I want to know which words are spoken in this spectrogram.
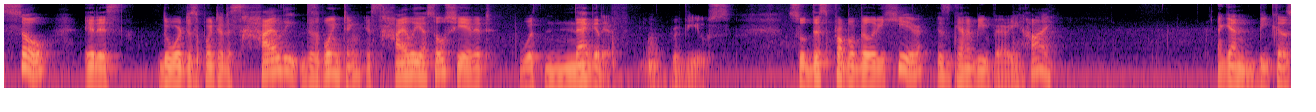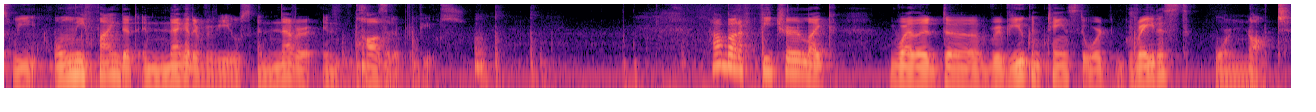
so it is the word disappointed is highly disappointing is highly associated with negative reviews. So this probability here is going to be very high. Again, because we only find it in negative reviews and never in positive reviews. How about a feature like whether the review contains the word greatest or not?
